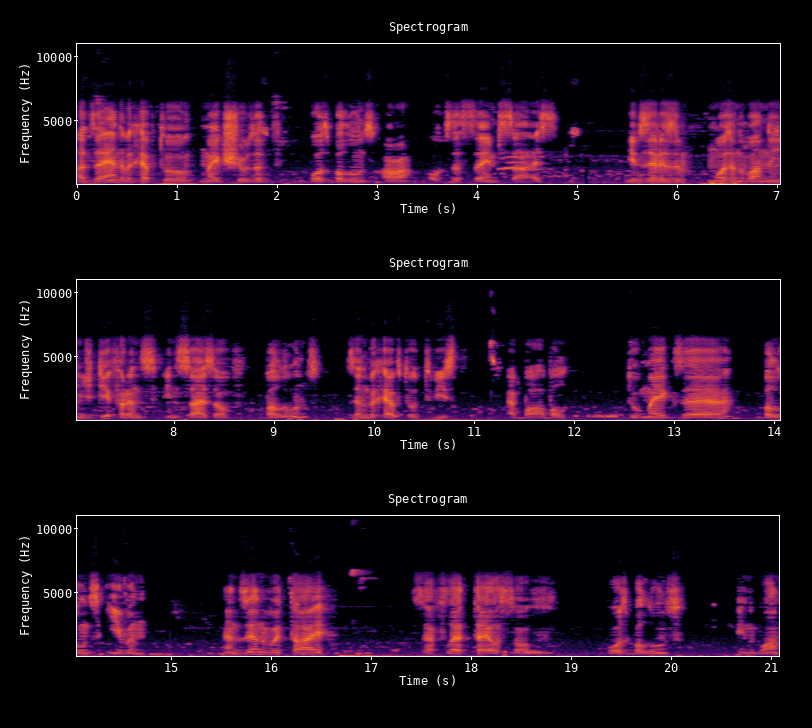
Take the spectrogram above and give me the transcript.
At the end we have to make sure that both balloons are of the same size. If there is more than 1 inch difference in size of balloons, then we have to twist a bubble to make the balloons even. And then we tie the flat tails of both balloons in one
